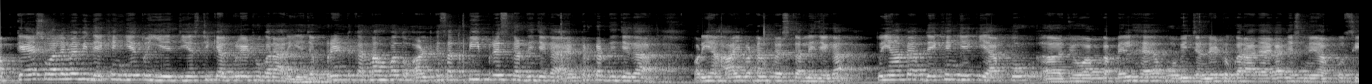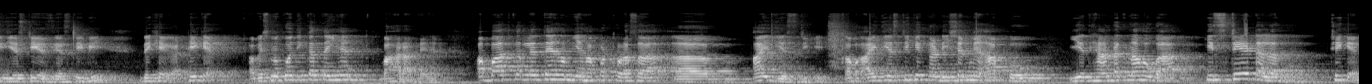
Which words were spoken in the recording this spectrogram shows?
अब कैश वाले में भी देखेंगे तो ये जीएसटी कैलकुलेट होकर आ रही है। जब प्रिंट करना होगा तो अल्ट के साथ पी प्रेस कर दीजिएगा एंटर कर दीजिएगा, और यहाँ आई बटन प्रेस कर लीजिएगा। तो यहाँ पे आप देखेंगे कि आपको जो आपका बिल है, वो भी जनरेट होकर आ जाएगा, जिसमें आपको सीजीएसटी एसजीएसटी भी दिखेगा। ठीक है? अब इसमें कोई दिक्कत नहीं है, बाहर आते हैं। अब बात कर लेते हैं हम यहाँ पर थोड़ा सा आईजीएसटी की। अब आईजीएसटी के कंडीशन में आपको ये ध्यान रखना होगा कि स्टेट अलग हो, ठीक है?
